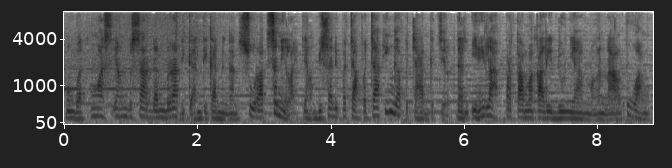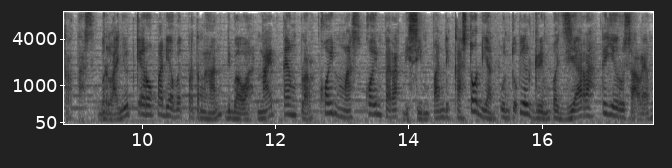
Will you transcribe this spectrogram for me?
membuat emas yang besar dan berat digantikan dengan surat senilai yang bisa dipecah-pecah hingga pecahan kecil. Dan inilah pertama kali dunia mengenal uang kertas. Berlanjut ke Eropa di abad pertengahan, di bawah Knight Templar, koin emas, koin perak disimpan di kastodian untuk pilgrim peziarah ke Yerusalem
